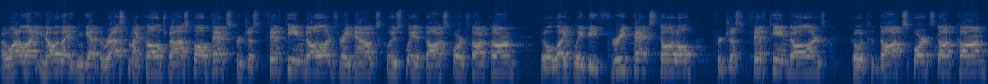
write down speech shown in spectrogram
I want to let you know that you can get the rest of my college basketball picks for just $15 right now exclusively at DocSports.com. It will likely be three picks total for just $15. Go to DocSports.com.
